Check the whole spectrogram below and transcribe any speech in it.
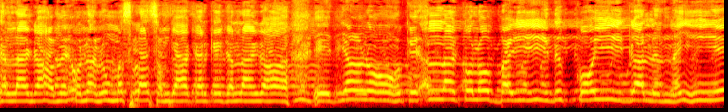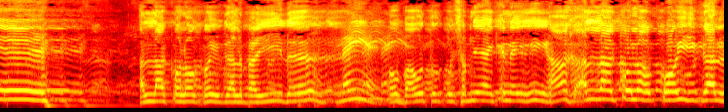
گلاں گا۔ میں انہاں نو مسئلہ سمجھا کر کے گلاں گا۔ اے جانو کہ اللہ کو لو بعید کوئی گل نہیں ہے۔ اللہ کو لو کوئی گل بعید نہیں ہے۔ او باؤ تو کچھ سمجھے ہے کہ نہیں؟ آخ اللہ کو لو کوئی گل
